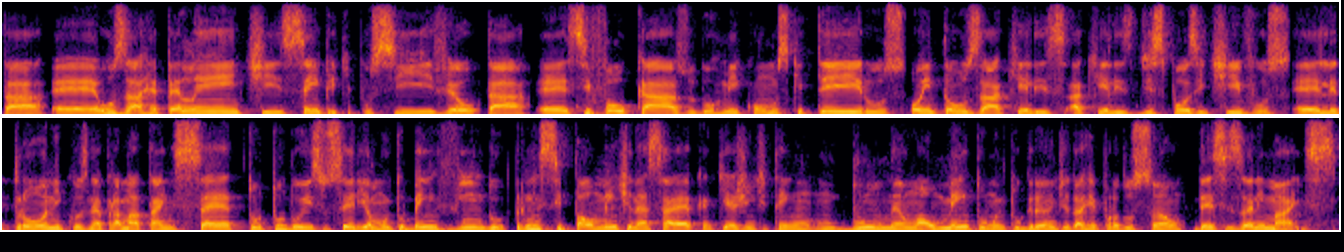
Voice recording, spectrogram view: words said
tá? É, usar repelente sempre que possível, tá? É, se for o caso, dormir com mosquiteiros, ou então usar aqueles, aqueles dispositivos é, eletrônicos, né, para matar inseto. Tudo isso seria muito bem-vindo, principalmente nessa época que a gente tem um, um boom, né, um aumento muito grande da reprodução desses animais.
